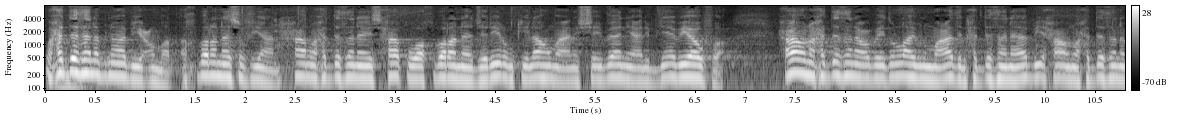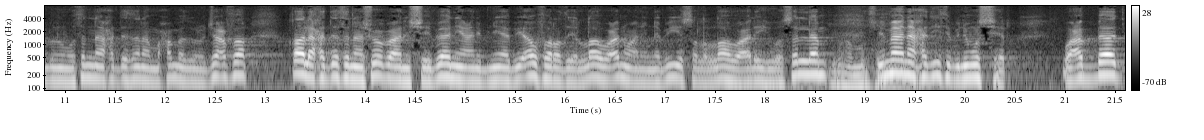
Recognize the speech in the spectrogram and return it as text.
وحدثنا ابن أبي عمر أخبرنا سفيان حان وحدثنا إسحاق وأخبرنا جرير كلاهما عن الشيباني عن ابن أبي أوفى. حاء وحدثنا عبيد الله بن معاذ حدثنا أبي حاء وحدثنا ابن المثنى حدثنا محمد بن جعفر قال حدثنا شعبة عن الشيباني عن ابن أبي أوفى رضي الله عنه عن النبي صلى الله عليه وسلم بمعنى حديث ابن مسهر. وعباد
